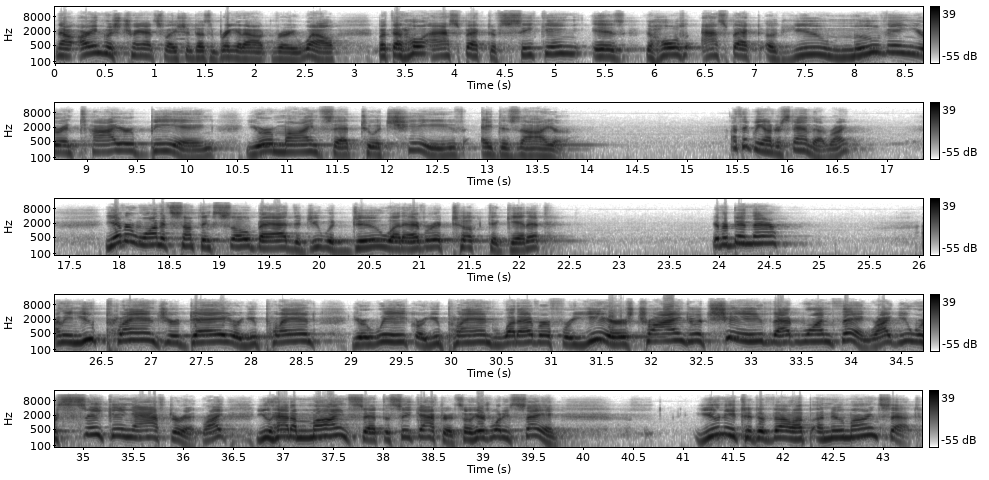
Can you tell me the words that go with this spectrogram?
Now, our English translation doesn't bring it out very well, but that whole aspect of seeking is the whole aspect of you moving your entire being, your mindset to achieve a desire. I think we understand that, right? You ever wanted something so bad that you would do whatever it took to get it? You ever been there? I mean, you planned your day or you planned your week or you planned whatever for years trying to achieve that one thing, right? You were seeking after it, right? You had a mindset to seek after it. So here's what he's saying you need to develop a new mindset.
